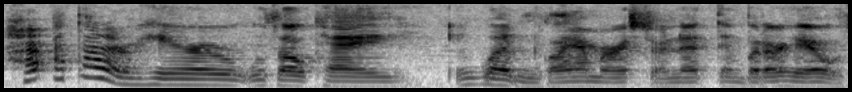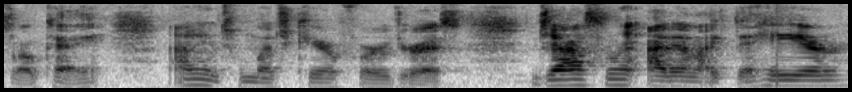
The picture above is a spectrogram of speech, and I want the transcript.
Her, I thought her hair was okay. It wasn't glamorous or nothing, but her hair was okay. I didn't too much care for her dress. Joseline, I didn't like the hair.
